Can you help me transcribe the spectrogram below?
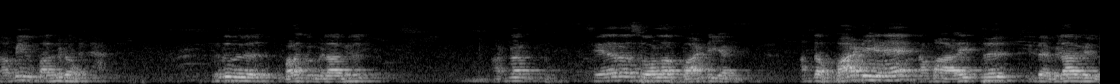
தமிழ் மகிடம் விருது வழங்கும் விழாவில் அண்ணன் சேர சோழ பாண்டியன் அந்த பாண்டியனே நம்ம அழைத்து இந்த விழாவில்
